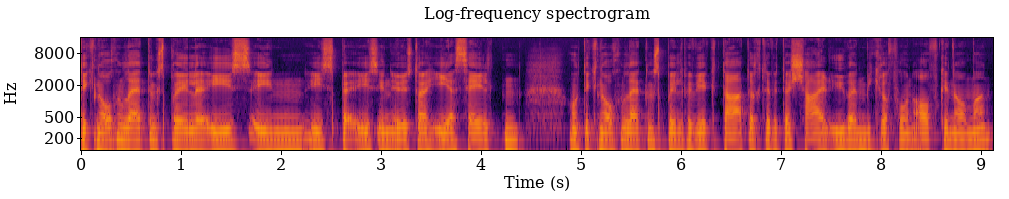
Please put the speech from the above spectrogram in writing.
Die Knochenleitungsbrille ist in, ist, ist in Österreich eher selten und die Knochenleitungsbrille bewirkt dadurch, da wird der Schall über ein Mikrofon aufgenommen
